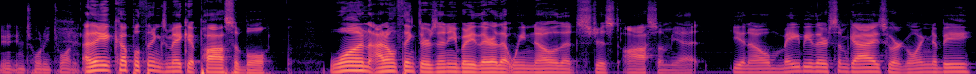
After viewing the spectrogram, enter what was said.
in, in 2020? I think a couple things make it possible. One, I don't think there's anybody there that we know that's just awesome yet. You know, maybe there's some guys who are going to be,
